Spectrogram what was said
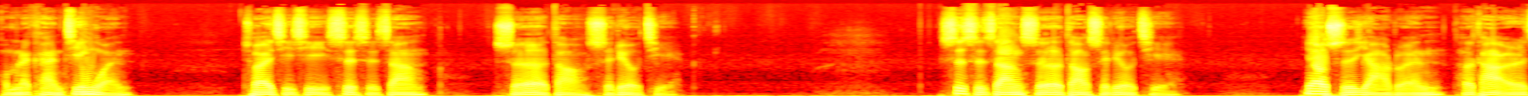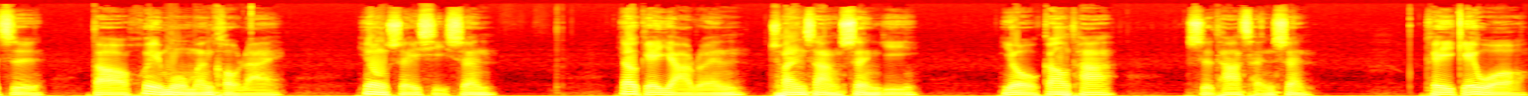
我们来看经文，出埃及记四十章十二到十六节。四十章十二到十六节，要使亚伦和他儿子到会幕门口来，用水洗身，要给亚伦穿上圣衣，又高他，使他成圣。可以给我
